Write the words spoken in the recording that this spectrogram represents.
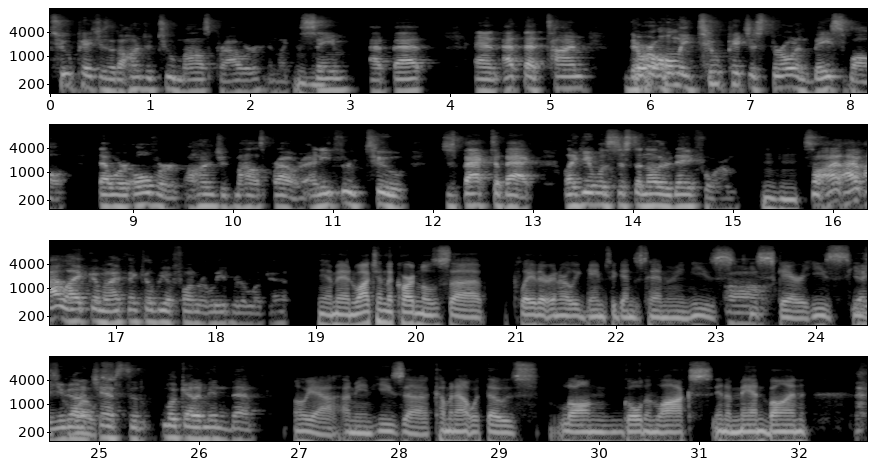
two pitches at 102 miles per hour in like the Mhm. same at bat. And at that time, there were only two pitches thrown in baseball that were over 100 miles per hour, and he threw two just back to back, like it was just another day for him. hmm So I, I, I like him, and I think he'll be a fun reliever to look at. Yeah, man. Watching the Cardinals uh, play their interleague games against him. I mean, he's Oh. he's scary. He's, he's yeah, you got gross. a chance to look at him in depth. Oh yeah, I mean he's uh, coming out with those long golden locks in a man bun.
